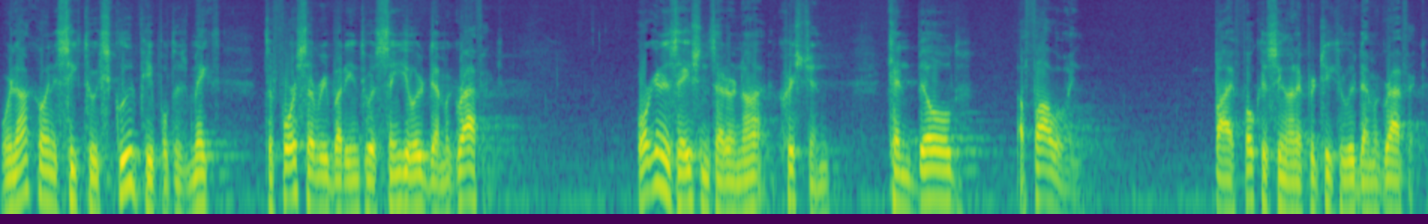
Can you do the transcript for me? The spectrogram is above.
We're not going to seek to exclude people to make to force everybody into a singular demographic. Organizations that are not Christian can build a following by focusing on a particular demographic.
